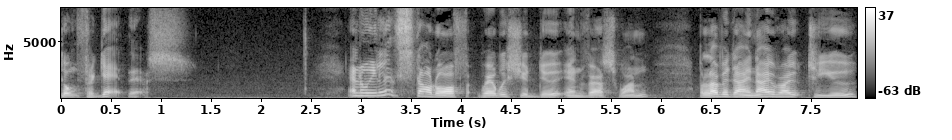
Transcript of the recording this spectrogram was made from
Don't forget this. Anyway, let's start off where we should do in verse 1 Beloved, I now write to you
